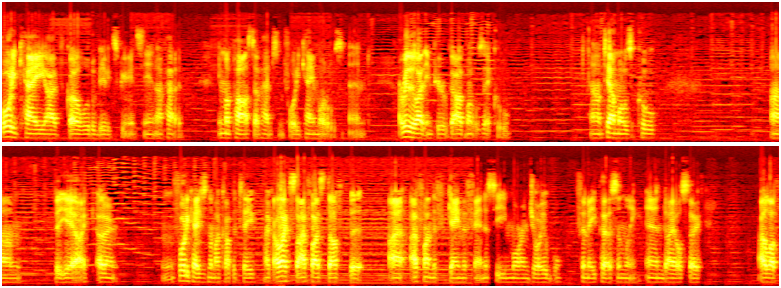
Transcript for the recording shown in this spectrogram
40k I've got a little bit of experience in. I've had in my past I've had some 40k models and I really like the Imperial Guard models, they're cool. Um, Tau models are cool. Um, but yeah, I, I don't 40k is not my cup of tea. Like I like sci-fi stuff, but I, I find the game of fantasy more enjoyable for me personally, and I also I love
